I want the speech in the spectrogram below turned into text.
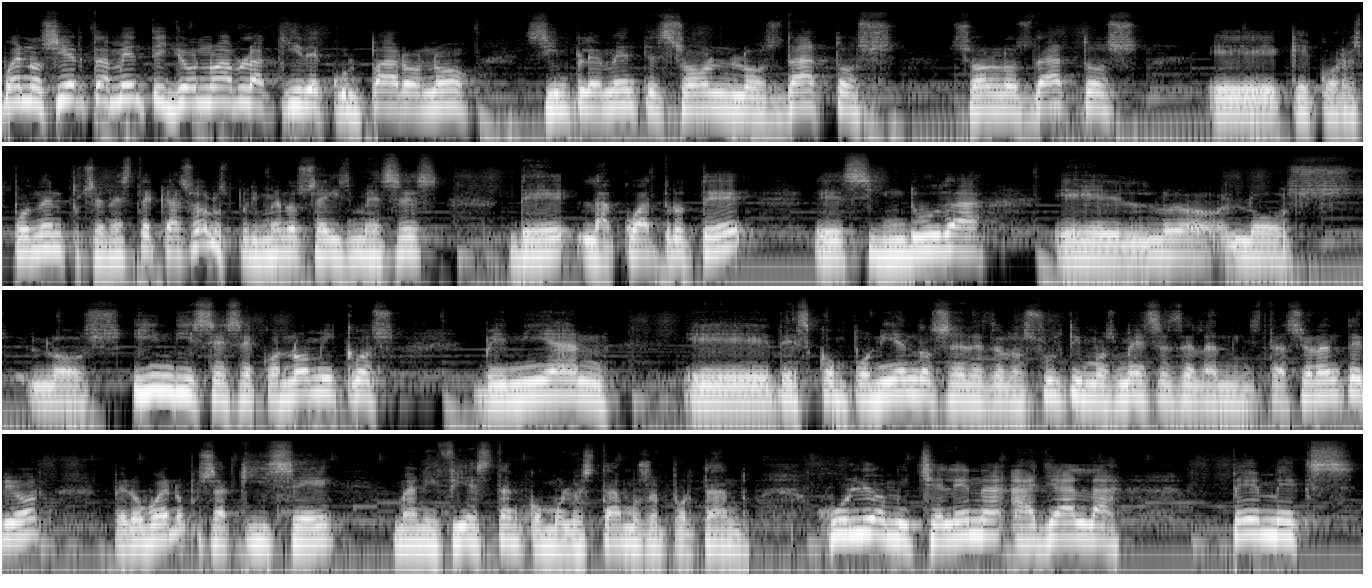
Bueno, ciertamente yo no hablo aquí de culpar o no, simplemente son los datos, son los datos eh, que corresponden, pues en este caso, a los primeros seis meses de la 4T. eh, sin duda eh, lo- los, los índices económicos venían descomponiéndose desde los últimos meses de la administración anterior, pero bueno, pues aquí se manifiestan como lo estamos reportando. Julio Michelena Ayala, Pemex,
